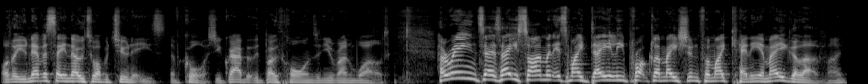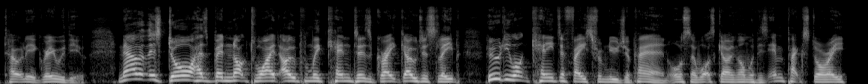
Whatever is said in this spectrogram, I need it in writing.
Although you never say no to opportunities, of course. You grab it with both horns and you run wild. Hareen says, Hey Simon, it's my daily proclamation for my Kenny Omega love. I totally agree with you. Now that this door has been knocked wide open with Kenta's great go to sleep, who do you want Kenny to face from New Japan? Also, what's going on with his impact story?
